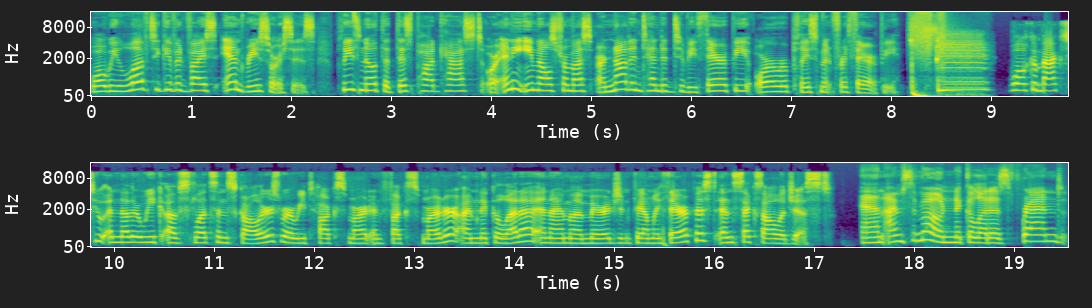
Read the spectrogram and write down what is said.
While we love to give advice and resources, please note that this podcast or any emails from us are not intended to be therapy or a replacement for therapy. Welcome back to another week of Sluts and Scholars, where we talk smart and fuck smarter. I'm Nicoletta, and I'm a marriage and family therapist and sexologist. And I'm Simone, Nicoletta's friend,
